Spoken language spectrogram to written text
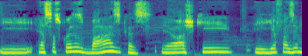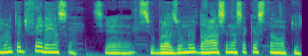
E essas coisas básicas, eu acho que ia fazer muita diferença se, é, se o Brasil mudasse nessa questão aqui.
